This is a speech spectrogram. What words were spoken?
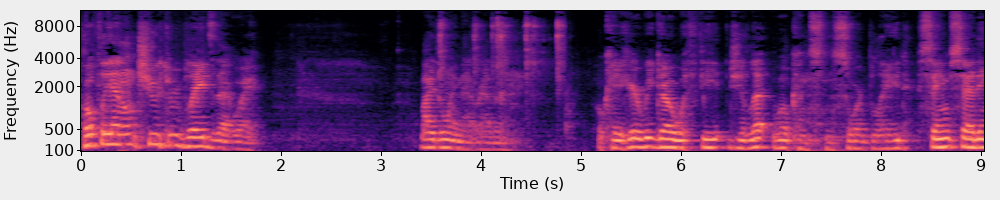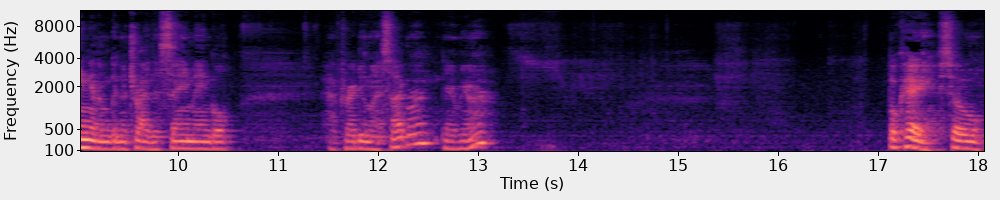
hopefully I don't chew through blades that way. By doing that, rather. Okay, here we go with the Gillette Wilkinson sword blade. Same setting, and I'm going to try the same angle after I do my sideburn. There we are. Okay, so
